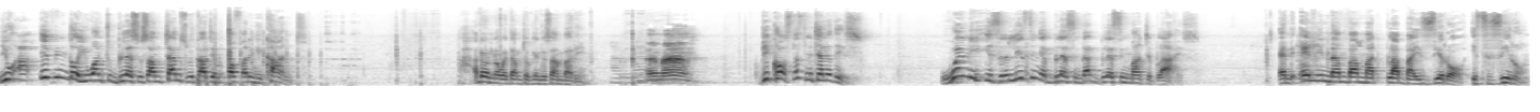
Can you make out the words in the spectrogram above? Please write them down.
you are even though he want to bless you sometimes without an offering he can't. I don't know whether I'm talking to somebody. Amen. Because let me tell you this. When he is releasing a blessing, that blessing multiplies. And any number multiplied by zero is zero.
